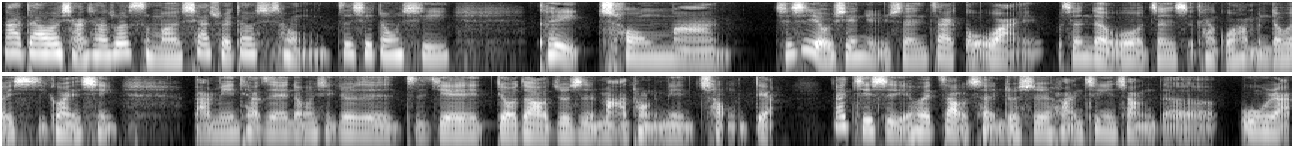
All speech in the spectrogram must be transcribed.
那大家会想象说什么下水道系统这些东西可以冲吗？其实有些女生在国外，真的我有真实看过，她们都会习惯性把棉条这些东西就是直接丢到就是马桶里面冲掉。那其实也会造成就是环境上的污染，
